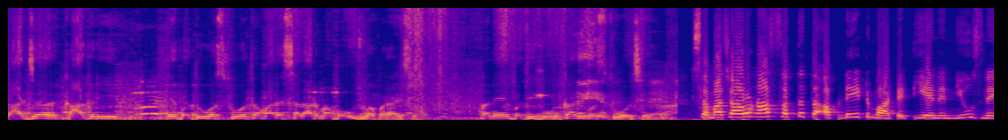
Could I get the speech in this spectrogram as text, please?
ગાજર કાકડી એ બધું વસ્તુઓ તમારે સલાડમાં બહુ જ વપરાય છે અને એ બધી ગુણકારી વસ્તુઓ છે. સમાચારોના સતત અપડેટ માટે ટીએનએ ન્યૂઝને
